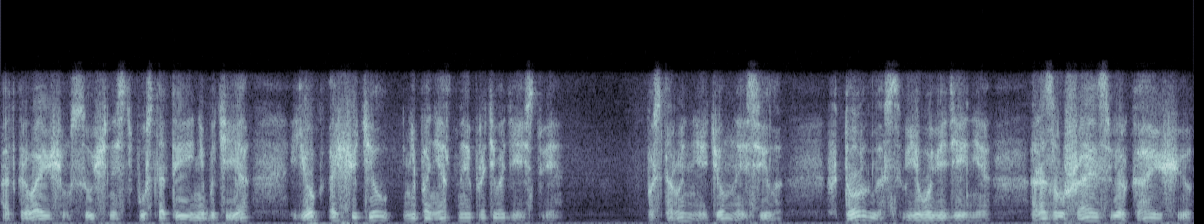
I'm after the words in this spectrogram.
открывающим сущность пустоты и небытия, йог ощутил непонятное противодействие. Посторонняя темная сила вторглась в его видение, разрушая сверкающую,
